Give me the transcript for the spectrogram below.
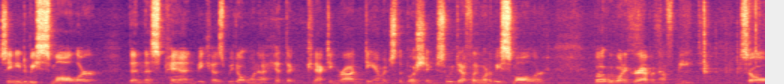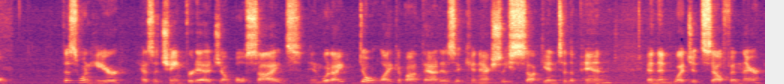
So you need to be smaller than this pin because we don't want to hit the connecting rod and damage the bushing. So we definitely want to be smaller, but we want to grab enough meat. So this one here has a chamfered edge on both sides and what I don't like about that is it can actually suck into the pin and then wedge itself in there.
